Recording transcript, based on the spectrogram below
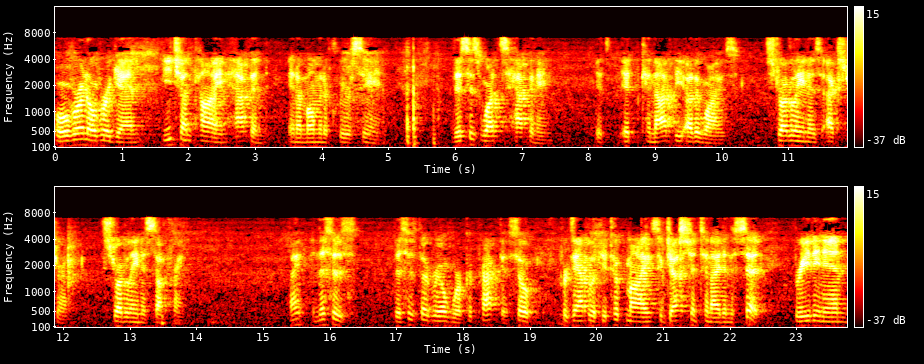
Over and over again, each untying happened in a moment of clear seeing. This is what's happening. It, it cannot be otherwise. Struggling is extra. Struggling is suffering. Right? And this is this is the real work of practice. So, for example, if you took my suggestion tonight in the sit, breathing in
